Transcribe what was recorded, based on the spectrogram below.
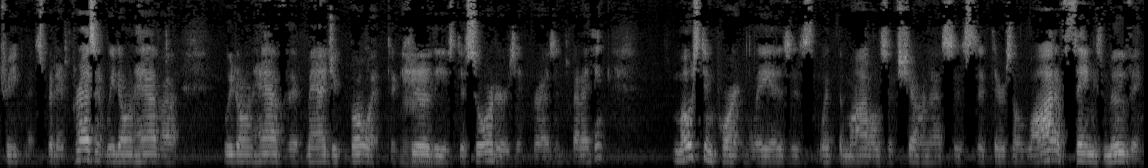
treatments. But at present, we don't have a we don't have the magic bullet to cure mm-hmm. these disorders at present. But I think most importantly is is what the models have shown us is that there's a lot of things moving,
